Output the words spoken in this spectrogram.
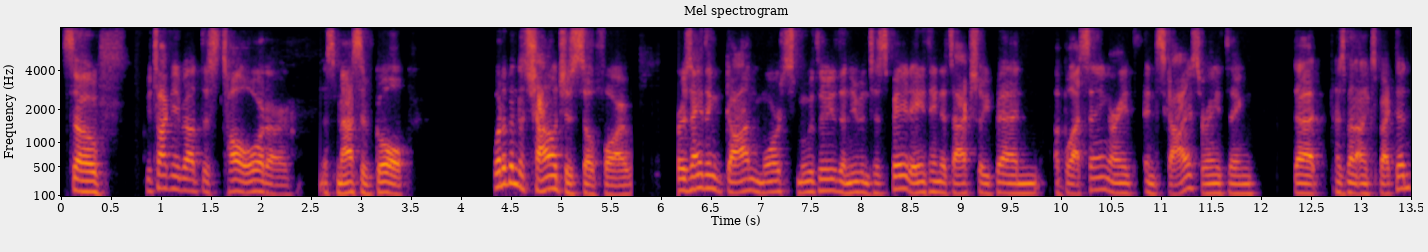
So, you're talking about this tall order, this massive goal. What have been the challenges so far? Or has anything gone more smoothly than you anticipated? Anything that's actually been a blessing or in disguise or anything that has been unexpected?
